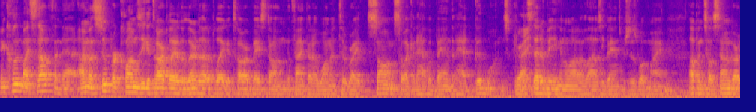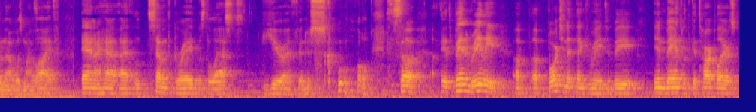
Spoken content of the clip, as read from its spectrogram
include myself in that. I'm a super clumsy guitar player that learned how to play guitar based on the fact that I wanted to write songs so I could have a band that had good ones Right. instead of being in a lot of lousy bands, which is what my up until Soundgarden that was my life. and I had I, seventh grade was the last year I finished school. so it's been really a, a, fortunate thing for me to be in bands with guitar players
